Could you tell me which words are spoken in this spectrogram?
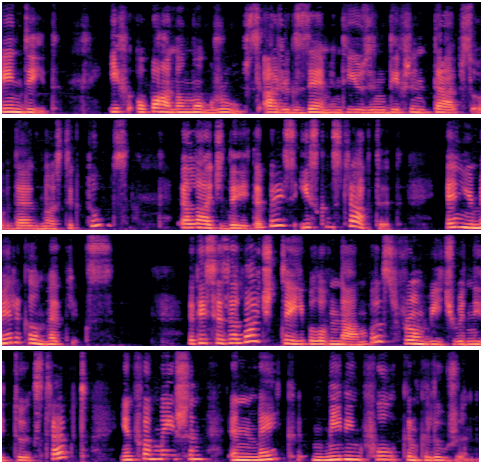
Indeed, if one or more groups are examined using different types of diagnostic tools, a large database is constructed, a numerical matrix. This is a large table of numbers from which we need to extract information and make meaningful conclusion.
